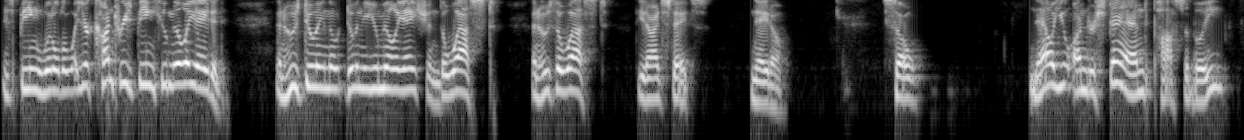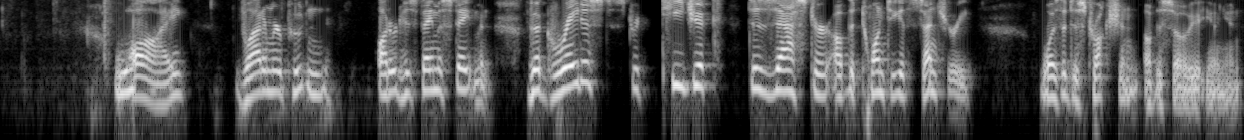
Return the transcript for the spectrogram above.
is being whittled away. Your country's being humiliated. And who's doing the, doing the humiliation? The West. And who's the West? The United States, NATO. So now you understand, possibly, why Vladimir Putin uttered his famous statement the greatest strategic disaster of the 20th century was the destruction of the Soviet Union.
